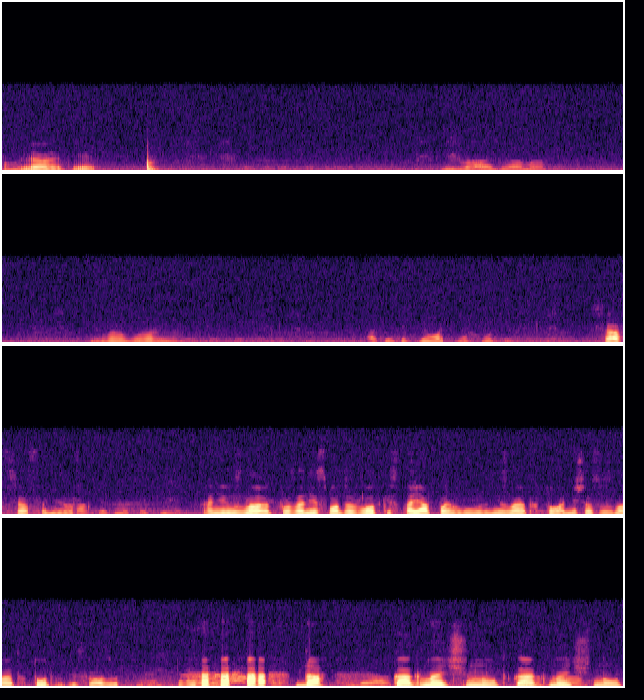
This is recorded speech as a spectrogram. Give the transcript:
Гуляет, есть. Вона. Нормально. А ти клювати не хочеш, Сейчас, сейчас они. Они узнают, просто они смотрят, лодки стоят, понял, ну, не знают кто. Они сейчас узнают кто тут и сразу. Да, как начнут, как начнут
